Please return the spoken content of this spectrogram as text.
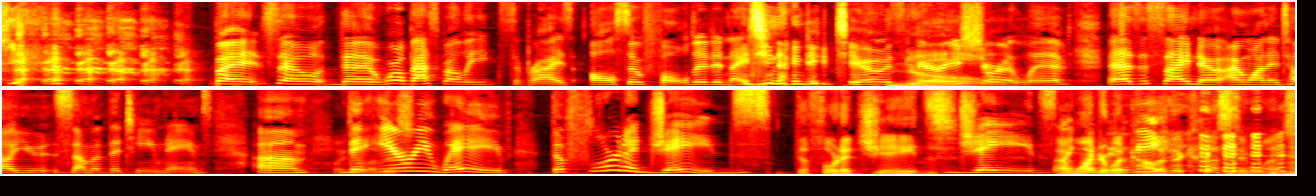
huge. but so the World Basketball League surprise also folded in 1992. It was very short lived. But as a side note, I want to tell you some of the team names. Um, Oh, the love this. Erie Wave The Florida Jades. The Florida Jades. Jades. I like the wonder what color their costume was.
